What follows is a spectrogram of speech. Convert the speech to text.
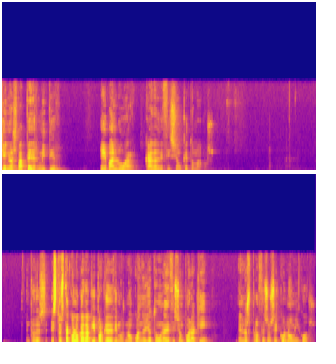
que nos va a permitir evaluar cada decisión que tomamos. Entonces, esto está colocado aquí porque decimos, no, cuando yo tomo una decisión por aquí, en los procesos económicos,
